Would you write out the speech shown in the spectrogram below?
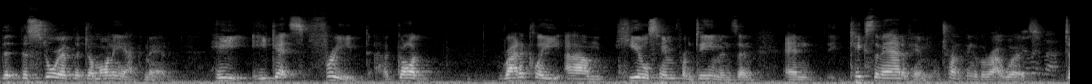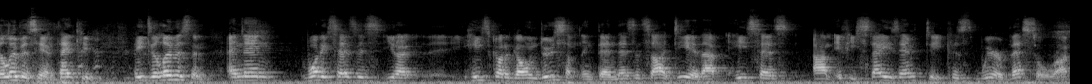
the, the story of the demoniac man he, he gets freed. God radically um, heals him from demons and, and kicks them out of him. I'm trying to think of the right words. Deliver. Delivers him, thank you. he delivers them. And then what he says is, you know, he's got to go and do something then. There's this idea that he says um, if he stays empty, because we're a vessel, right?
